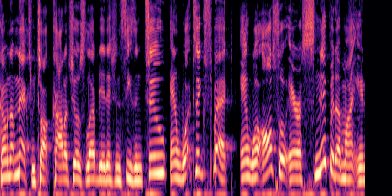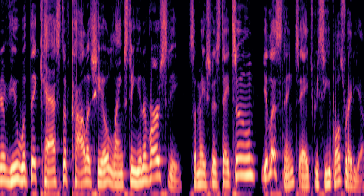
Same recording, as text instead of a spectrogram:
Coming up next, we talk College Hill Celebrity Edition Season 2 and what to expect, and we'll also air a snippet of my interview with the cast of College Hill Langston University. So make sure to stay tuned. You're listening to HBCU Pulse Radio.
